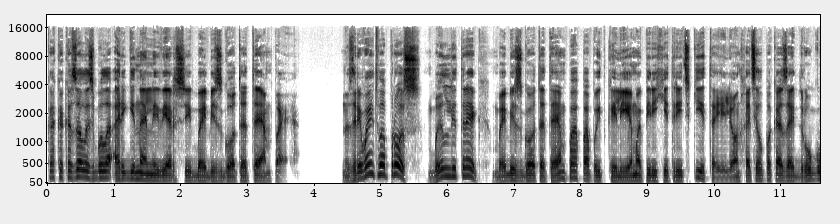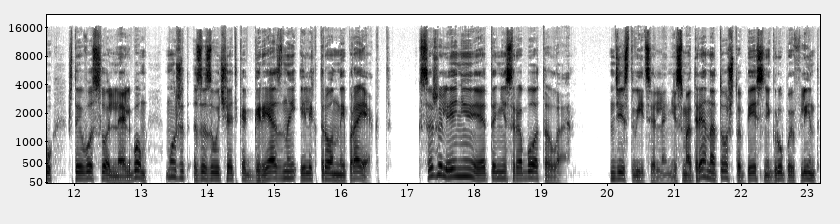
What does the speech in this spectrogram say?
как оказалось, была оригинальной версией Baby's Got a Tempo. Назревает вопрос, был ли трек Baby's Got a Tempo попыткой Лема перехитрить Кита, или он хотел показать другу, что его сольный альбом может зазвучать как грязный электронный проект. К сожалению, это не сработало. Действительно, несмотря на то, что песня группы Флинт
